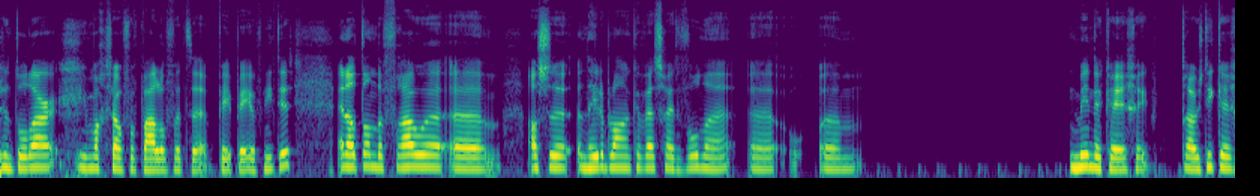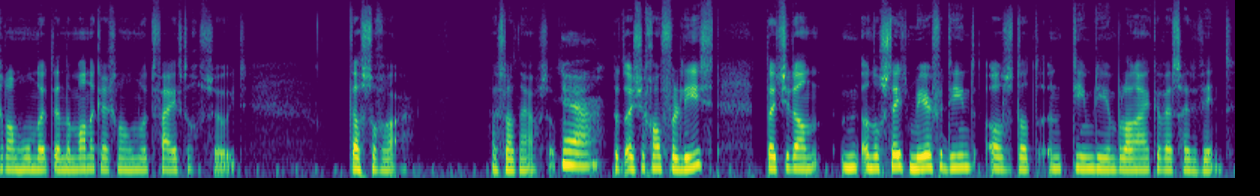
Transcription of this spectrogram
100.000 dollar. Je mag zelf bepalen of het eh, pp of niet is. En dat dan de vrouwen, ehm, als ze een hele belangrijke wedstrijd wonnen, eh, ehm, minder kregen. Ik, trouwens, die kregen dan 100 en de mannen kregen dan 150 of zoiets. Dat is toch raar? Dat slaat nergens op. Ja. Dat als je gewoon verliest, dat je dan nog steeds meer verdient als dat een team die een belangrijke wedstrijd wint.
